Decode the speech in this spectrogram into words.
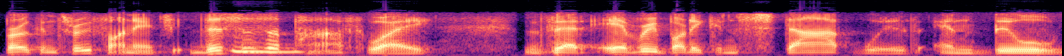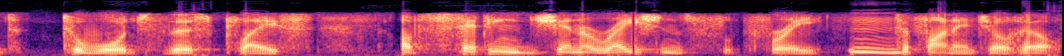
broken through financially. This is a mm. pathway that everybody can start with and build towards this place of setting generations free hmm. to financial health.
